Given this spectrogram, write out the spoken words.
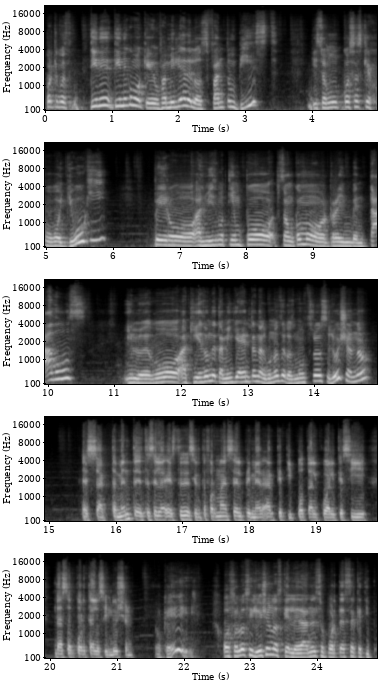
porque pues tiene, tiene como que familia de los Phantom Beast, y son cosas que jugó Yugi, pero al mismo tiempo son como reinventados, y luego aquí es donde también ya entran algunos de los monstruos Illusion, ¿no? Exactamente, este, es el- este de cierta forma es el primer arquetipo tal cual que sí da soporte a los Illusion. Ok. O son los Illusion los que le dan el soporte a este arquetipo.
